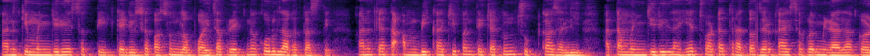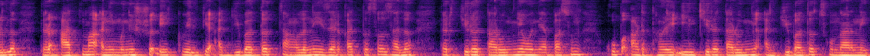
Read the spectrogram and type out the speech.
कारण की मंजिरी हे सत्य इतक्या दिवसापासून लपवायचा प्रयत्न करू लागत असते. कारण की आता अंबिकाची पण त्याच्यातून सुटका झाली. आता मंजिरीला हेच वाटत राहतं. जर काय सगळं मिळायला कळलं तर आत्मा आणि मनुष्य एक होईल ते अजिबातच चांगलं नाही. जर का तसं झालं तर चिरतारुण्य होण्यापासून खूप अडथळे येईल. चिरतारुण्य अजिबातच होणार नाही.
